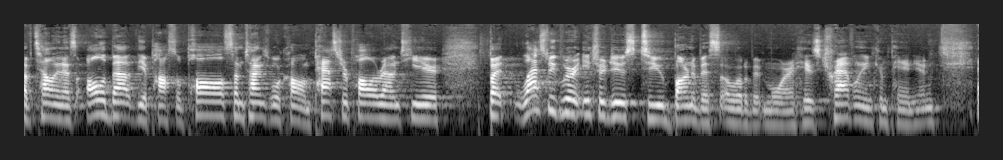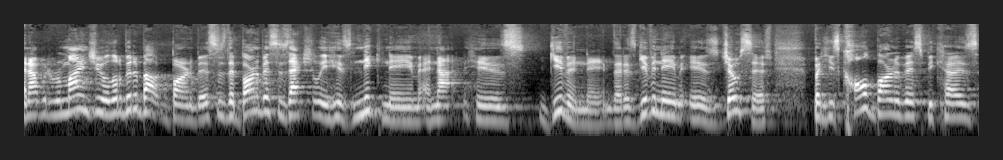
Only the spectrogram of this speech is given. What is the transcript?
of telling us all about the Apostle Paul. Sometimes we'll call him Pastor Paul around here. But last week we were introduced to Barnabas a little bit more, his traveling companion. And I would remind you a little bit about Barnabas is that Barnabas is actually his nickname and not his given name. That his given name is Joseph, but he's called Barnabas because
